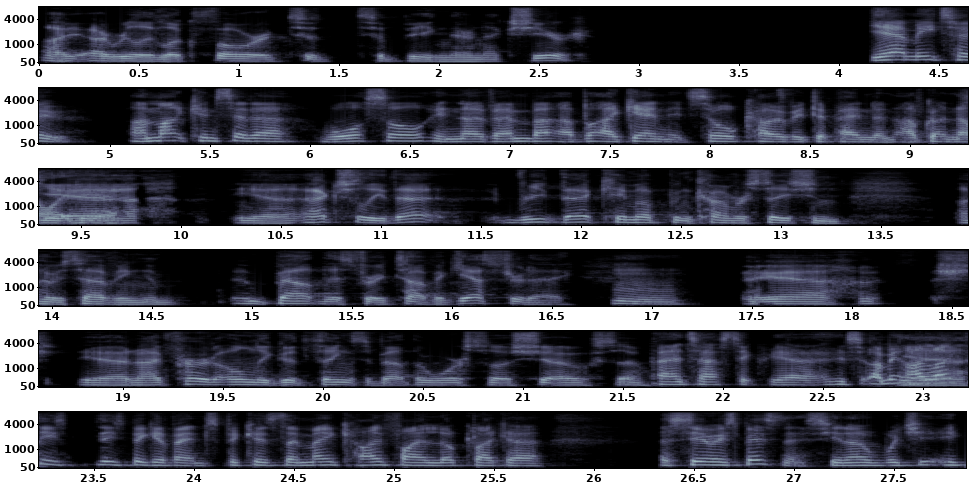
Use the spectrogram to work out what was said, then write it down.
I, I really look forward to to being there next year. Yeah, me too. I might consider Warsaw in November, uh, but again, it's all COVID dependent. I've got no yeah, idea. yeah. Actually, that re, that came up in conversation I was having about this very topic yesterday. Hmm. Yeah, uh, yeah, and I've heard only good things about the Warsaw show. So Fantastic. Yeah. It's, I mean, I like these these big events because they make hi-fi look like a, a serious business, you know, which it,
